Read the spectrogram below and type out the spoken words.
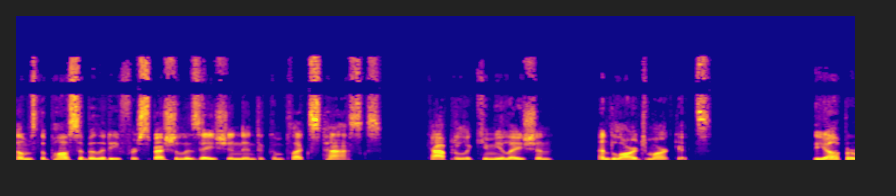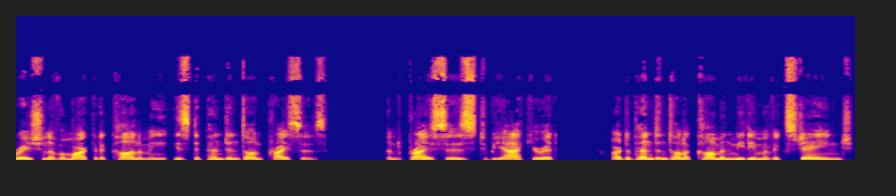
comes the possibility for specialization into complex tasks, capital accumulation, and large markets. The operation of a market economy is dependent on prices, and prices, to be accurate, are dependent on a common medium of exchange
